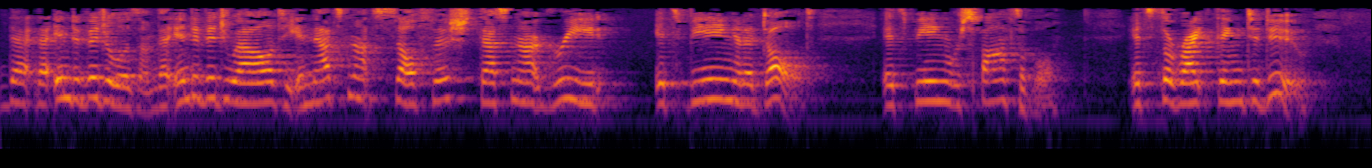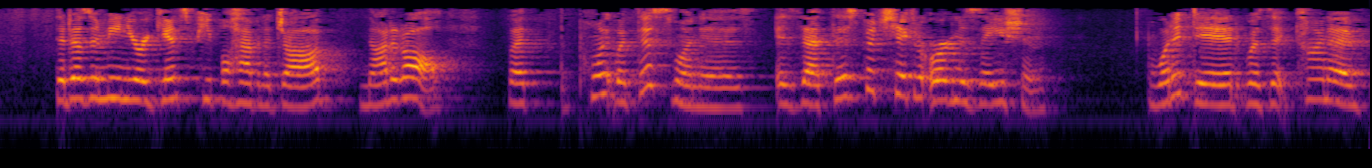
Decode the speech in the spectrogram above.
that, that individualism, that individuality, and that's not selfish, that's not greed, it's being an adult. It's being responsible. It's the right thing to do. That doesn't mean you're against people having a job, not at all. But the point with this one is, is that this particular organization, what it did was it kind of,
